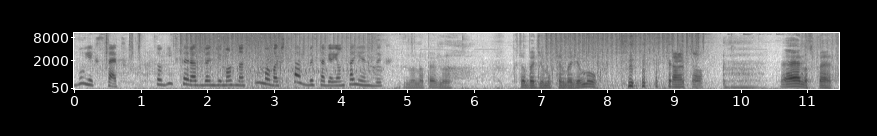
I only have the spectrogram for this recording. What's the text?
Wujek Spet. To git teraz będzie można streamować twarz wystawiająca język. No na pewno. Kto będzie mógł, ten będzie mógł. Ale co? E, no spet.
